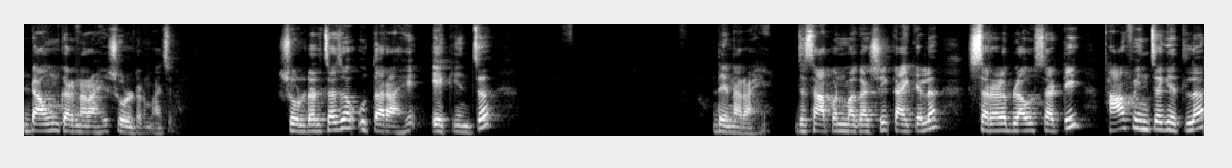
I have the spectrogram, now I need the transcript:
डाऊन करणार आहे शोल्डर माझं. शोल्डरचा जो उतार आहे एक इंच देणार आहे. जसं आपण मगाशी काय केलं सरळ ब्लाऊजसाठी हाफ इंच घेतलं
